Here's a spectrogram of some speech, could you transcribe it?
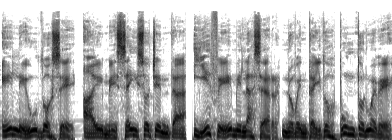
LU12, AM680 y FM Láser 92.9.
